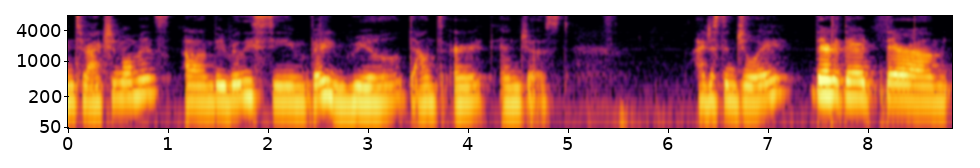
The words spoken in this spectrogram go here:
interaction moments um they really seem very real down to earth and just i just enjoy their their their um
